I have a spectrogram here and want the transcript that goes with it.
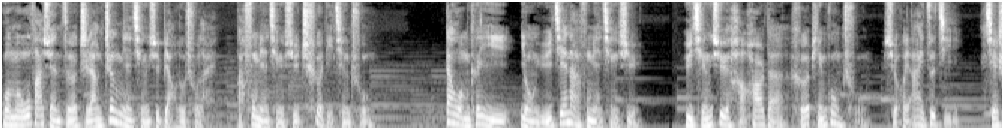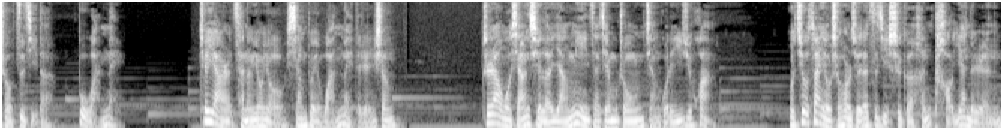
我们无法选择只让正面情绪表露出来，把负面情绪彻底清除，但我们可以勇于接纳负面情绪。与情绪好好的和平共处，学会爱自己，接受自己的不完美，这样才能拥有相对完美的人生。这让我想起了杨幂在节目中讲过的一句话：“我就算有时候觉得自己是个很讨厌的人，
